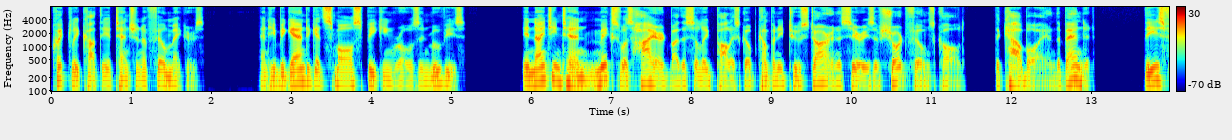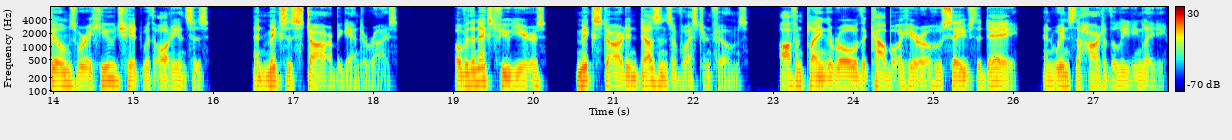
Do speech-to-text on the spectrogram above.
quickly caught the attention of filmmakers, and he began to get small speaking roles in movies. In 1910, Mix was hired by the Selig Polyscope Company to star in a series of short films called The Cowboy and the Bandit. These films were a huge hit with audiences, and Mix's star began to rise. Over the next few years, Mix starred in dozens of Western films, often playing the role of the cowboy hero who saves the day and wins the heart of the leading lady.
